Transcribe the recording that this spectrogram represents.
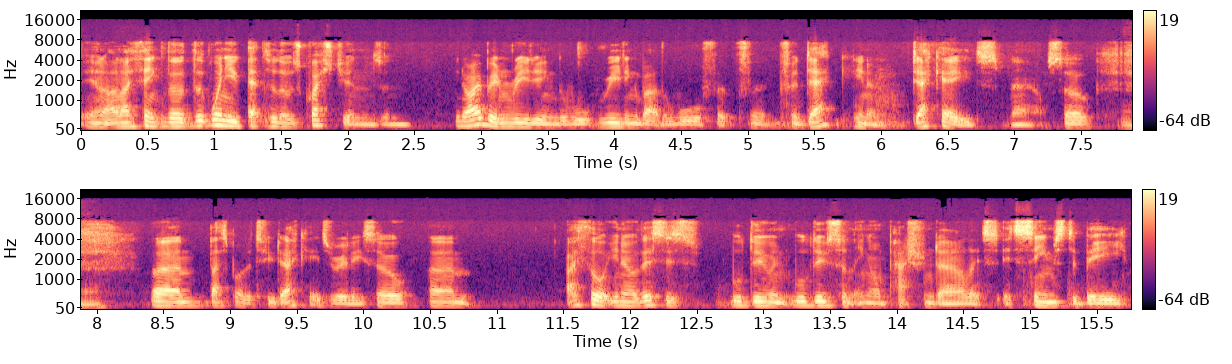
You know, and I think that, that when you get to those questions, and you know, I've been reading the reading about the war for for, for dec you know decades now. So yeah. um, that's about two decades really. So um, I thought, you know, this is we'll do we'll do something on Passchendaele. It's it seems to be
